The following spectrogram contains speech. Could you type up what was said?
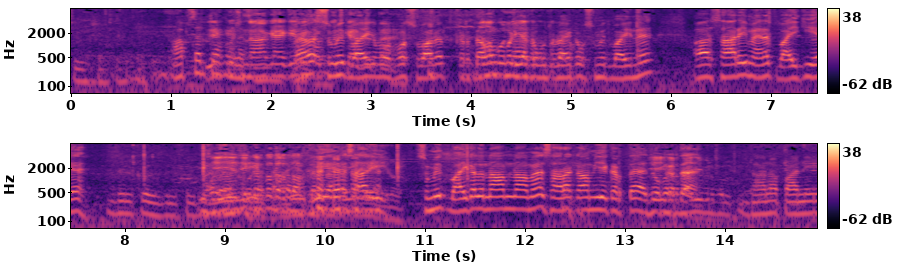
आप सर क्या कुछ कहना ना कह के मैं सुमित भाई का बहुत बहुत स्वागत करता हूँ बढ़िया कबूतर भाई को सुमित भाई ने और सारी मेहनत भाई की है। बिल्कुल बिल्कुल। ये है। सारी सुमित भाई का तो नाम नाम है सारा काम ये करता है जो करता है दाना पानी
